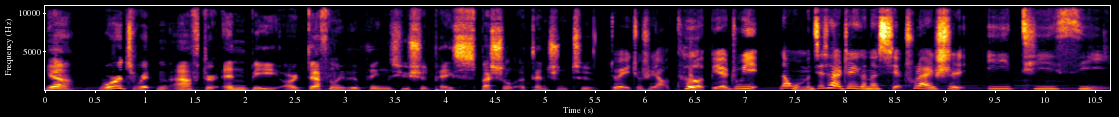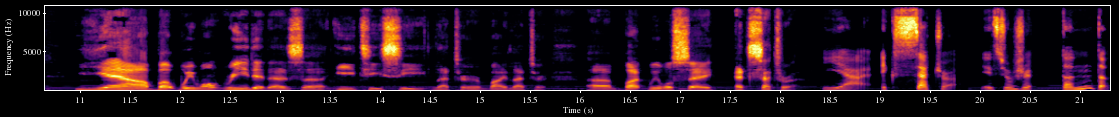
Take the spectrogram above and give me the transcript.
Yeah, words written after NB are definitely the things you should pay special attention to. 对，就是要特别注意。那我们接下来这个呢，写出来是 ETC。 Yeah, but we won't read it as uh, ETC, letter by letter, uh, but we will say etc. Yeah, etc. 也就是等等。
